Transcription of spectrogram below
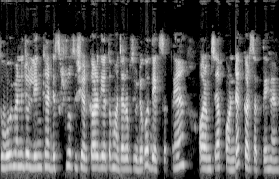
तो वो भी मैंने जो लिंक है डिस्क्रिप्शन से शेयर कर दिया तो वहाँ जाकर आप वीडियो को देख सकते हैं और हमसे आप कॉन्टेक्ट कर सकते हैं।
